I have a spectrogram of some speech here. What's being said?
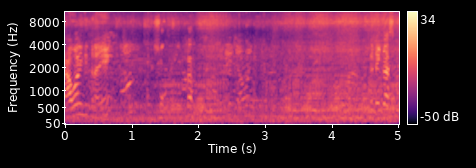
Jawa gitu nih, eh. Sukot na. Gas.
